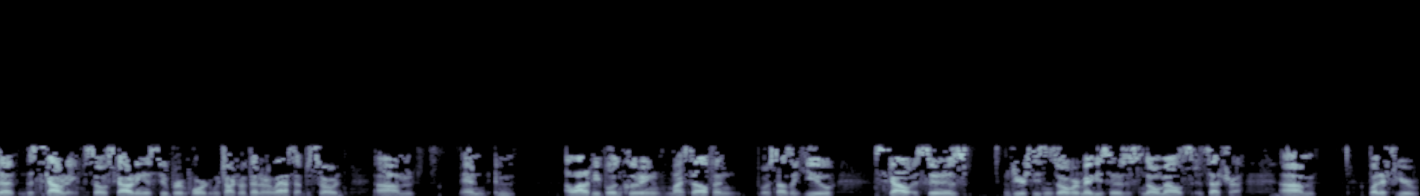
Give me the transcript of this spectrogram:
The the scouting. So, scouting is super important. We talked about that in our last episode, um, and, and a lot of people, including myself and what sounds like you, scout as soon as deer season's over, maybe as soon as the snow melts, etc. Um, but if you're,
